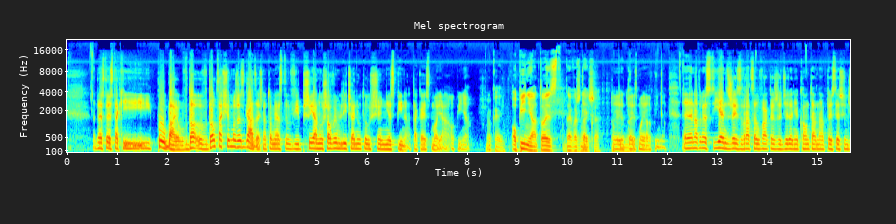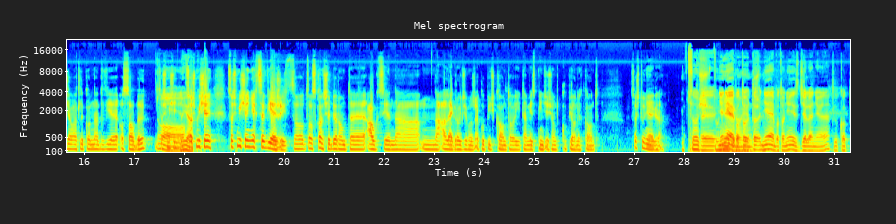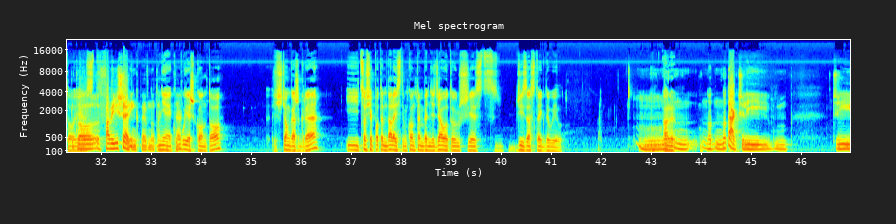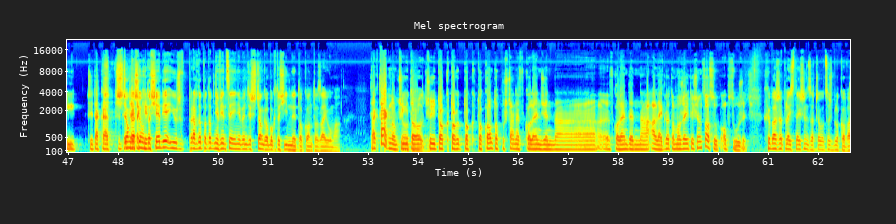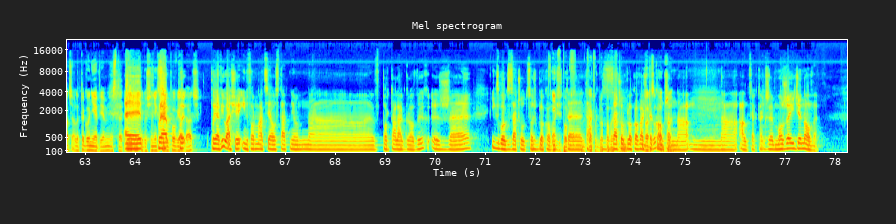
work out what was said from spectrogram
Natomiast to jest taki półbają. W, do, w dolcach się może zgadzać, natomiast w, przy Januszowym liczeniu to już się nie spina. Taka jest moja opinia. Okej. Opinia to jest najważniejsze. To, Opinia. to jest moja opinia. E, Natomiast Jędrzej zwraca uwagę, że dzielenie konta na PlayStation działa tylko na dwie osoby. Coś, mi, O, się, jak? coś, mi, się, coś mi się nie chce wierzyć. To, to skąd się biorą te aukcje na, na Allegro, gdzie można kupić konto i tam jest 50 kupionych kont? Coś tu nie gra. Coś E, tu nie, nie, bo to, to, nie, bo to nie jest dzielenie, tylko to Tylko jest... family sharing pewno. Tak, nie, tak? kupujesz konto, ściągasz grę i co się potem dalej z tym kontem będzie działo, to już jest Jesus take the wheel. No, Ale- no, no tak, czyli, czyli, czyli taka... czy- czy- Ściągasz ją takie- do siebie i już prawdopodobnie więcej jej nie będziesz ściągał, bo ktoś inny to konto zajuma. Tak, tak, no, czyli, to czyli to, to, to, to konto puszczane w kolędzie na, w kolędę na Allegro, to może i tysiąc osób obsłużyć. Chyba, że PlayStation zaczęło coś blokować, ale tego nie wiem niestety, E, tego się nie chcę wypowiadać. Pojawiła się informacja ostatnio na, w portalach growych, że Xbox zaczął coś blokować. Xbox te, zaczął tak, blokować, zaczął no. blokować te konta na, na aukcjach, także może idzie nowe.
